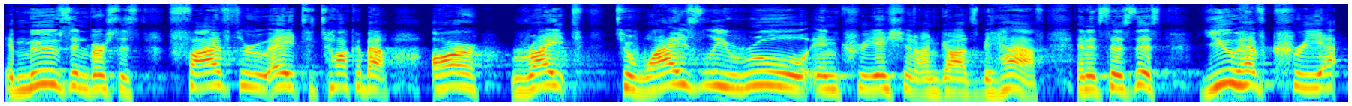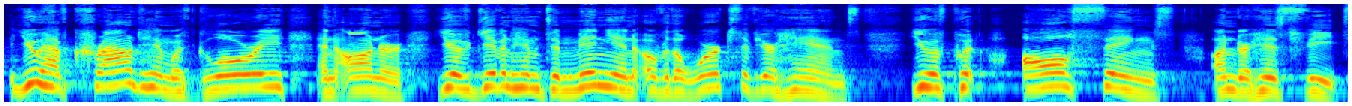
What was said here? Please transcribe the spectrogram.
It moves in verses five through eight to talk about our right to wisely rule in creation on God's behalf. And it says this, you have crea- you have crowned him with glory and honor. You have given him dominion over the works of your hands. You have put all things under his feet.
